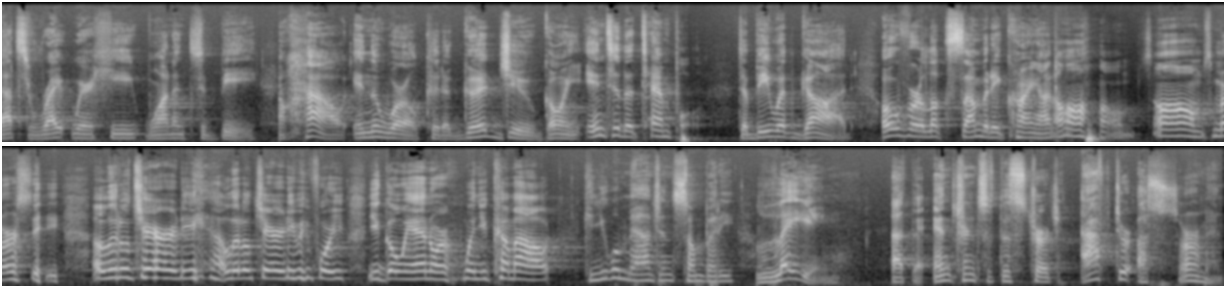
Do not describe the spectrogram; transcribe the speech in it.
That's right where he wanted to be. Now, how in the world could a good Jew going into the temple to be with God overlook somebody crying out, alms, alms, mercy, a little charity, a little charity before you, you go in or when you come out? Can you imagine somebody laying at the entrance of this church after a sermon,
